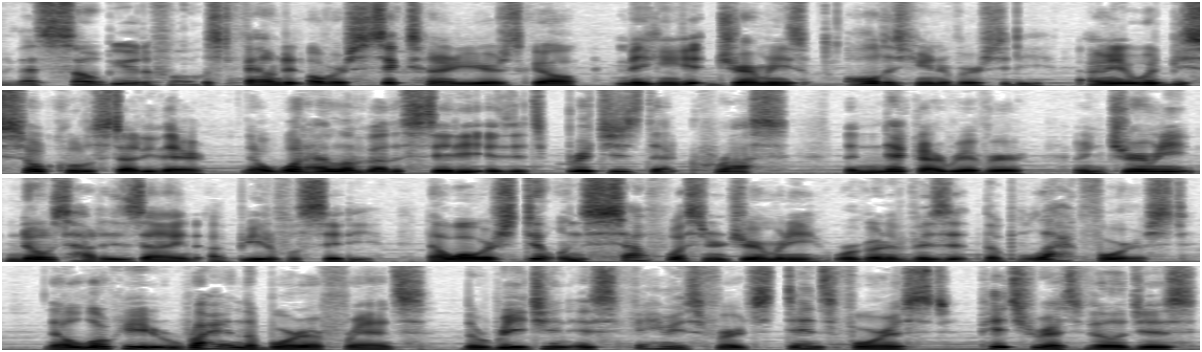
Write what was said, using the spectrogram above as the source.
Like, that's so beautiful. It was founded over 600 years ago, making it Germany's oldest university. I mean, it would be so cool to study there. Now, what I love about the city is its bridges that cross the Neckar River. I mean, Germany knows how to design a beautiful city. Now, while we're still in southwestern Germany, we're going to visit the Black Forest. Now, located right on the border of France, the region is famous for its dense forests, picturesque villages,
